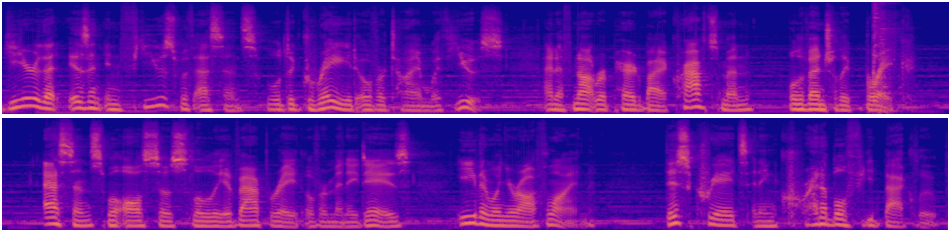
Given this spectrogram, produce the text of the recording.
gear that isn't infused with essence will degrade over time with use, and if not repaired by a craftsman, will eventually break. essence will also slowly evaporate over many days, even when you're offline. This creates an incredible feedback loop.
